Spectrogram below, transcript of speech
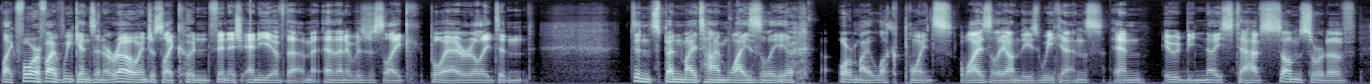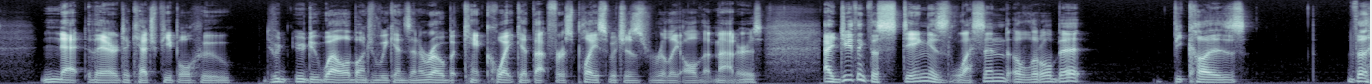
like four or five weekends in a row and just like couldn't finish any of them and then it was just like boy I really didn't didn't spend my time wisely or my luck points wisely on these weekends and it would be nice to have some sort of net there to catch people who who, who do well a bunch of weekends in a row but can't quite get that first place which is really all that matters. I do think the sting is lessened a little bit because the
